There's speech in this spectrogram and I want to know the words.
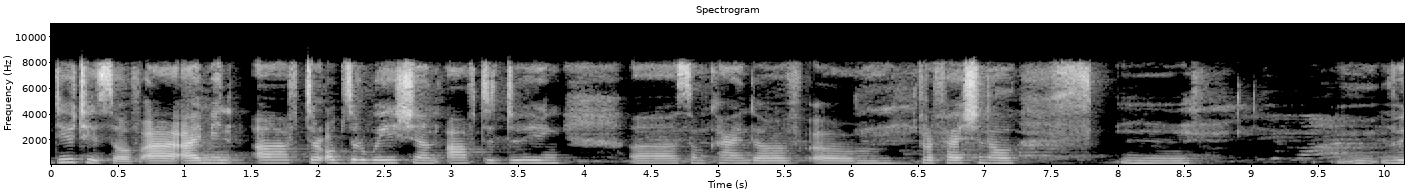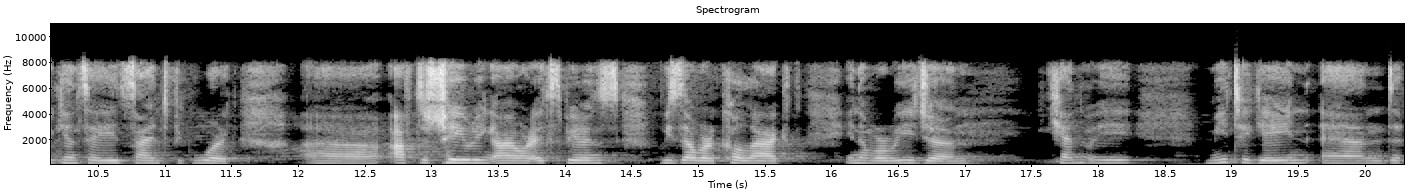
duties of uh, i mean after observation after doing uh, some kind of um, professional mm, we can say it's scientific work. Uh, after sharing our experience with our colleague in our region can we meet again and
